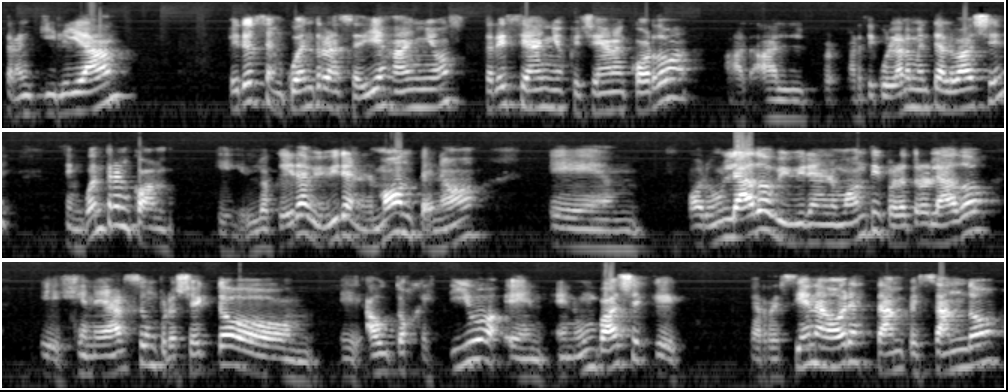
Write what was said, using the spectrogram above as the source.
tranquilidad, pero se encuentran hace 10 años, 13 años que llegan a Córdoba, al, particularmente al Valle, se encuentran con lo que era vivir en el monte, ¿no? Eh, por un lado, vivir en el monte y por otro lado, eh, generarse un proyecto eh, autogestivo en, en, un valle que, que, recién ahora está empezando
